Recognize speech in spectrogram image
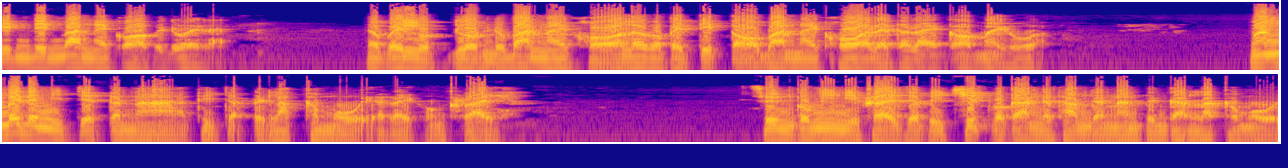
ดินดินบ้านนายกอไปด้วยแหละเราไปหลุดหล่นอยู่บ้านนายคอ แล้วก็ไปติดต่อบ้านนายคออะไรต่ออะไรก็ไม่รู้มันไม่ได้มีเจตนาที่จะไปลักขโมยอะไรของใคร ซึ่งก็ไม่มีใครจะไปคิดว่าการกระทำอย่างนั้นเป็นการลักขโมย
